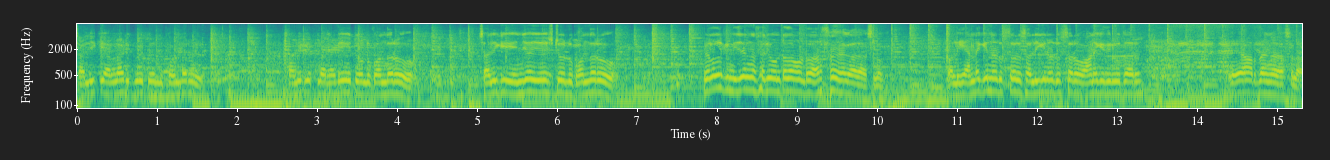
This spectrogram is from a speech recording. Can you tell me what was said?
చలికి అల్లాడిపోయేటోళ్ళు కొందరు చలికి ఇట్లా రెడీ అయ్యేటోళ్ళు కొందరు చలికి ఎంజాయ్ చేసేటోళ్ళు కొందరు పిల్లలకి నిజంగా చలి ఉంటుందో ఉంటుందో అర్థమే కాదు అసలు. వాళ్ళు ఎండకి నడుస్తారు చలికి నడుస్తారు వానకి తిరుగుతారు. ఏం అర్థం కాదు అసలు.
